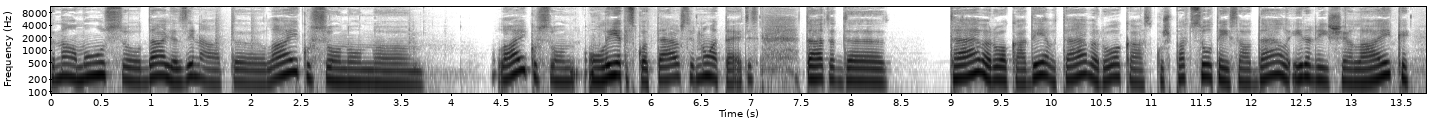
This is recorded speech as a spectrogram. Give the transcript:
ka nav mūsu daļa zināt laikus un, un laikus un, un lietas, ko tēvs ir noteicis. Tā tad tēva rokā, dieva tēva rokās, kurš pats sūtīja savu dēlu, ir arī šie laiki, uh,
